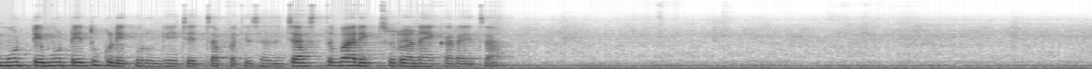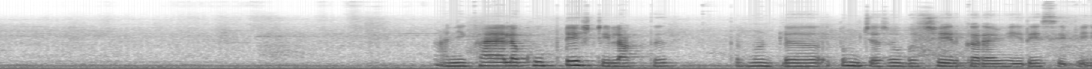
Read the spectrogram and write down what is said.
मोठे मोठे तुकडे करून घ्यायचे आहेत चपातीसाठी जास्त बारीक चुरा नाही करायचा. आणि खायला खूप टेस्टी लागतं. तर म्हटलं तुमच्यासोबत शेअर करावी ही रेसिपी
